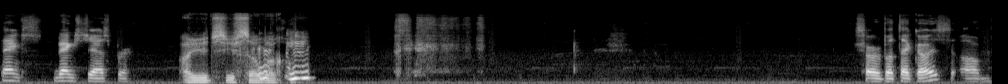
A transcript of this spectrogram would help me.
Thanks, thanks, Jasper. Oh, you you're so welcome. Sorry about that, guys. Um,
